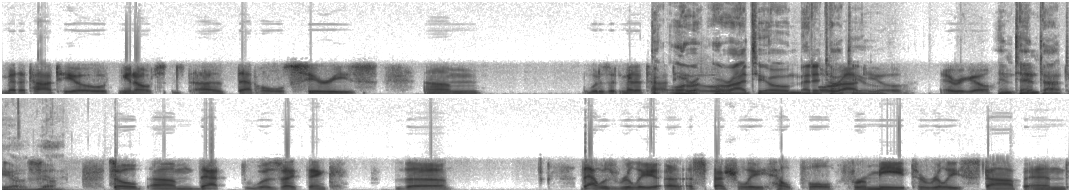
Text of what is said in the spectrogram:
meditatio, you know uh, that whole series. Um, what is it? Meditatio, or, oratio, meditatio. Oratio. There we go. Intentatio. So, yeah. so um, that was, I think, the that was really uh, especially helpful for me to really stop and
